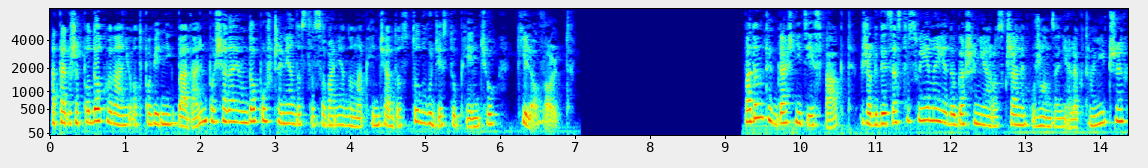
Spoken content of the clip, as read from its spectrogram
a także po dokonaniu odpowiednich badań posiadają dopuszczenia do stosowania do napięcia do 125 kV. Wadą tych gaśnic jest fakt, że gdy zastosujemy je do gaszenia rozgrzanych urządzeń elektronicznych,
